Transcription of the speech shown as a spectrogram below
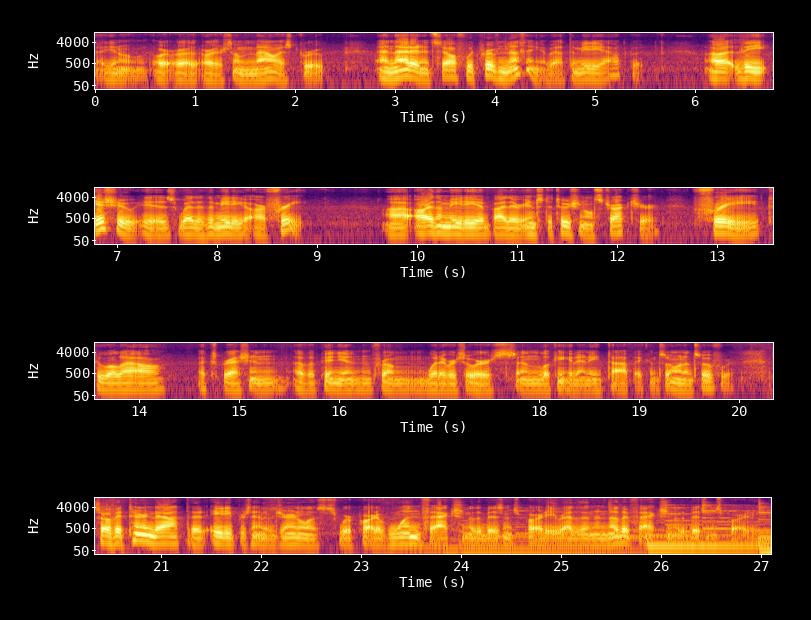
uh, you know, or, or, or, some Maoist group. And that in itself would prove nothing about the media output. Uh, the issue is whether the media are free. Uh, are the media, by their institutional structure, free to allow expression of opinion from whatever source and looking at any topic and so on and so forth. So if it turned out that 80% of journalists were part of one faction of the business party rather than another faction of the business party,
